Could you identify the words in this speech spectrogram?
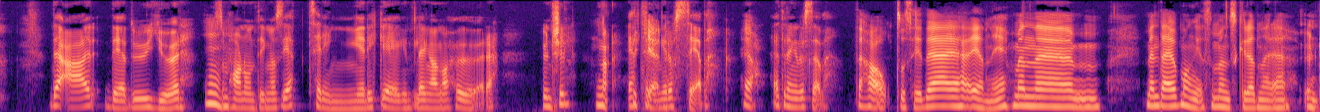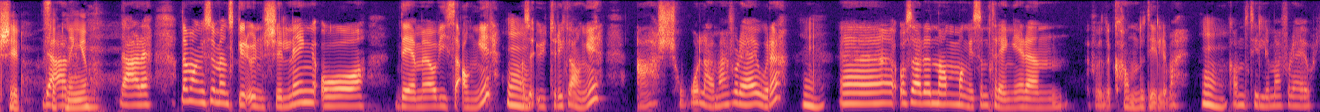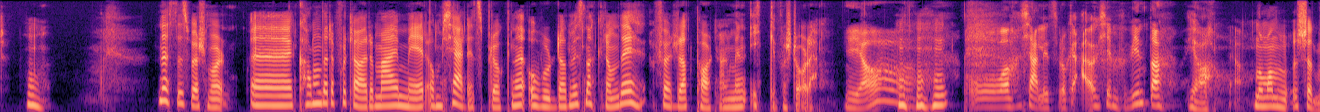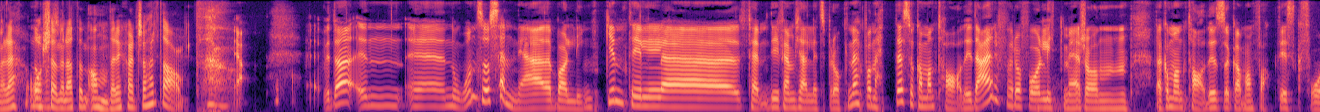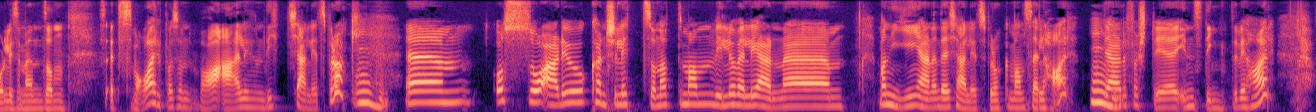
Det er det du gjør som har noen ting å si. Jeg trenger ikke egentlig engang å høre unnskyld. Nei, Jeg trenger å se det. Ja, Jeg trenger å se det. det har alt å si, det er jeg enig i, men, eh, men det er jo mange som ønsker den derre Det er unnskyld-setningen. Det er det. Det er mange som ønsker unnskyldning, og det med å vise anger, altså uttrykke anger, er så lei meg for det jeg gjorde. Mm. Eh, og så er det mange som trenger den Kan du tilgi meg? Mm. Kan du tilgi meg for det jeg har gjort? Mm. Neste spørsmål. Eh, kan dere forklare meg mer om kjærlighetsspråkene og hvordan vi snakker om de? Føler at partneren min ikke forstår det. Ja. Og kjærlighetsspråket er jo kjempefint, da. Ja, Ja. når man skjønner det, og skjønner at den andre kanskje har et annet. Ja. Vet du, eh, noen så sender jeg bare linken til eh, fem, de fem kjærlighetsspråkene på nettet, så kan man ta de der for å få litt mer sånn Da kan man ta de, så kan man faktisk få liksom en sånn, et svar på sånn Hva er liksom ditt kjærlighetsspråk? Um, og så er det jo kanskje litt sånn at man vil jo veldig gjerne Man gir gjerne det kjærlighetsspråket man selv har. Det er det første instinktet vi har.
